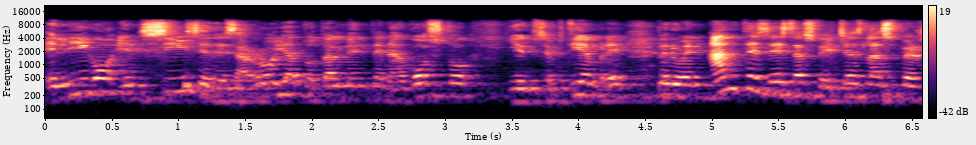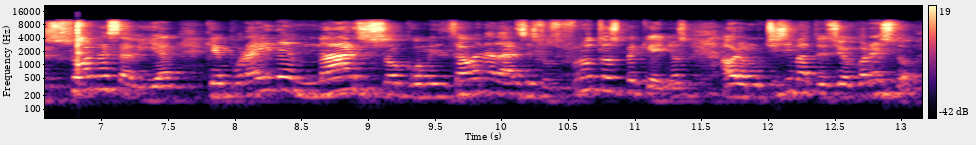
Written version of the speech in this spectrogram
El higo en sí se desarrolla totalmente en agosto y en septiembre, pero en, antes de estas fechas las personas sabían que por ahí de marzo comenzaban a darse esos frutos pequeños. Ahora, muchísima atención con esto.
